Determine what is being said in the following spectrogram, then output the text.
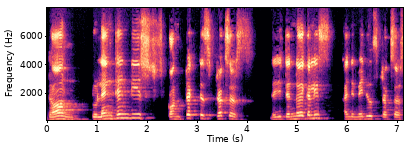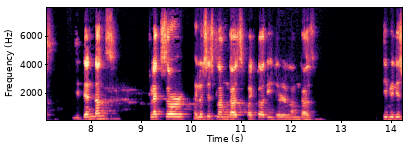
done to lengthen these contracted structures, the tendoachilles and the medial structures, the tendons, flexor, hallucis longus, flexor longus, tibialis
